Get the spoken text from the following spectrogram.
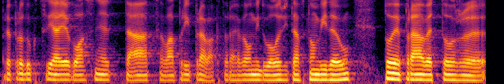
Preprodukcia je vlastne tá celá príprava, ktorá je veľmi dôležitá v tom videu. To je práve to, že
